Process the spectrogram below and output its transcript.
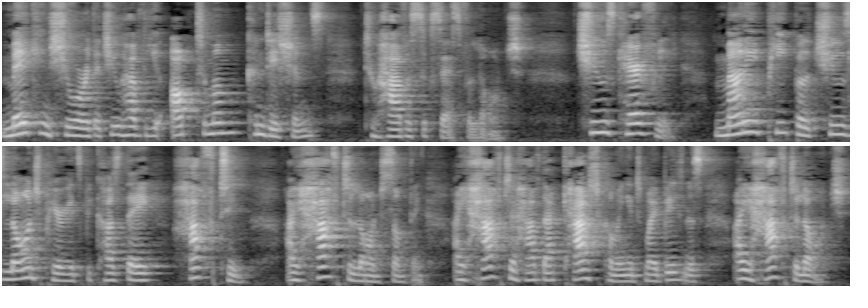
making sure that you have the optimum conditions to have a successful launch. Choose carefully. Many people choose launch periods because they have to. I have to launch something. I have to have that cash coming into my business. I have to launch.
